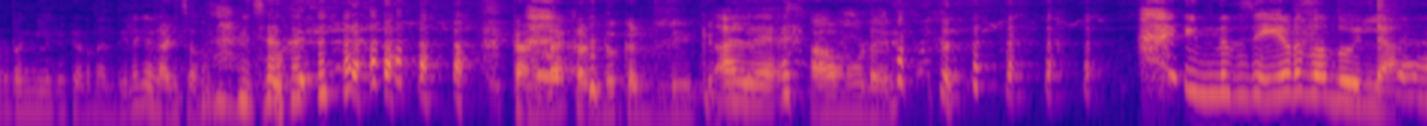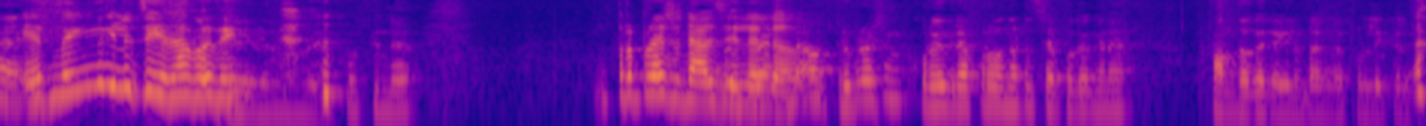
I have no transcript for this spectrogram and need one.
എവിടെങ്കിലൊക്കെ കിടന്ന് എന്തെങ്കിലുമൊക്കെ കാണിച്ചാൽ മതി. കണ്ടാ കണ്ടു കണ്ടു കണ്ടില്ല. ആ മൂടായിരുന്നു ഇന്നത് ചെയ്യണമെന്നൊന്നുമില്ല. എന്തെങ്കിലും ചെയ്താൽ മതി. പിന്നെ പ്രിപ്പറേഷന്റെ ആവശ്യമില്ലല്ലോ. പ്രിപ്പറേഷൻ കൊറിയോഗ്രാഫർ വന്നിട്ട് സ്റ്റെപ്പൊക്കെ ഇങ്ങനെ പന്തൊക്കെ കയ്യിലുണ്ടാകും പുള്ളി കളിച്ച്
